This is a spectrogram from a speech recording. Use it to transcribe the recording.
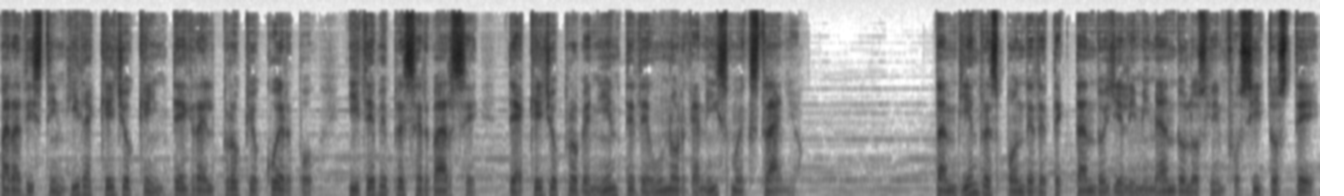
para distinguir aquello que integra el propio cuerpo y debe preservarse de aquello proveniente de un organismo extraño. También responde detectando y eliminando los linfocitos T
